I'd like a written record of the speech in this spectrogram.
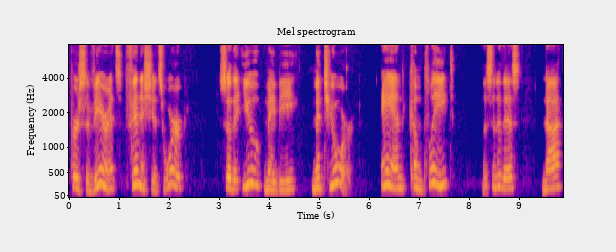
perseverance finish its work so that you may be mature and complete. Listen to this not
